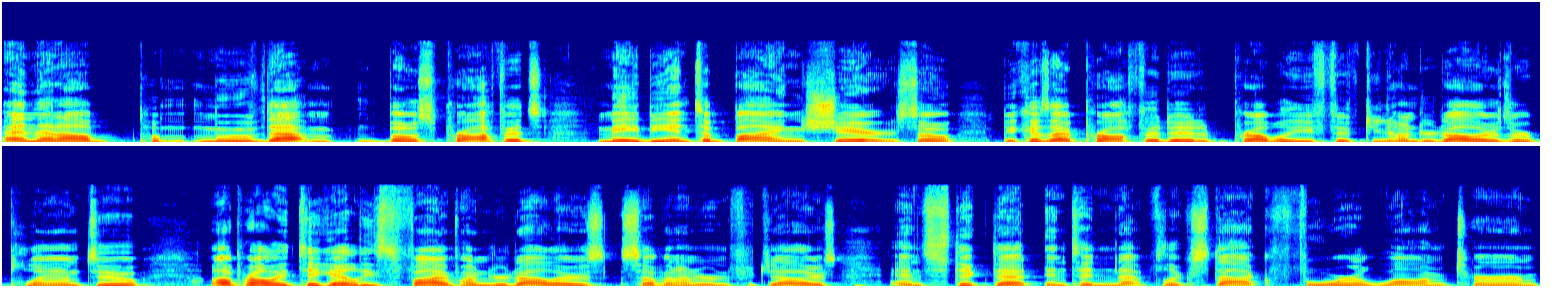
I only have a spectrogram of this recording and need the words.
and then I'll put, move that those profits maybe into buying shares. So because I profited probably fifteen hundred dollars or plan to, I'll probably take at least five hundred dollars, seven hundred and fifty dollars, and stick that into Netflix stock for long term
